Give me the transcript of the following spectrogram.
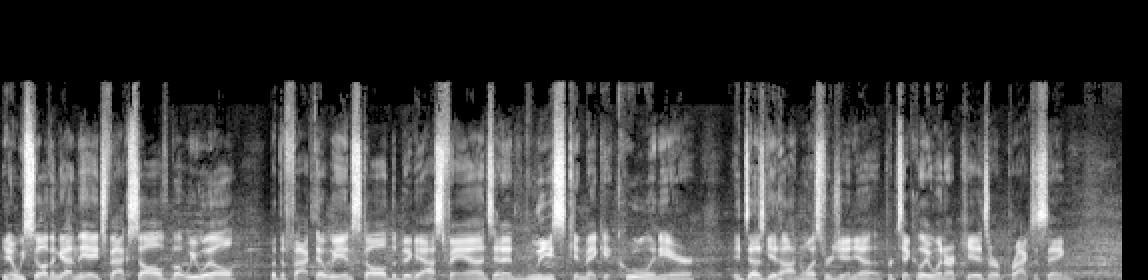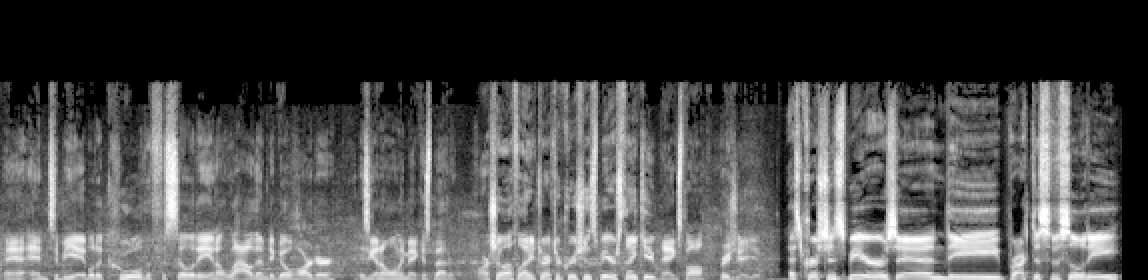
You know, we still haven't gotten the HVAC solved, but we will. But the fact that we installed the big ass fans and at least can make it cool in here, it does get hot in West Virginia, particularly when our kids are practicing and, and, to be able to cool the facility and allow them to go harder is going to only make us better. Marshall Athletic Director Christian Spears, thank you. Thanks, Paul. Appreciate you. That's Christian Spears, and the practice facility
